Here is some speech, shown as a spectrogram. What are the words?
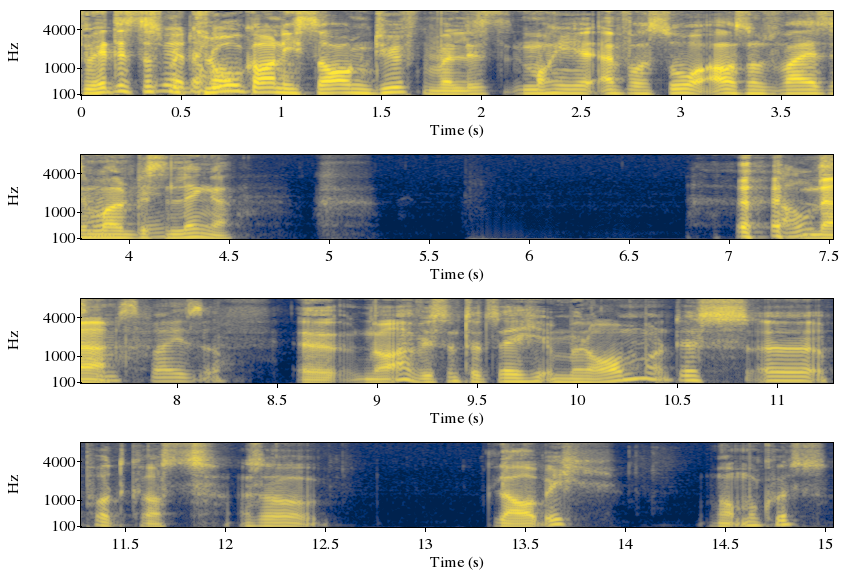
Du hättest das mit Klo gar nicht sagen dürfen, weil das mache ich einfach so ausnahmsweise okay. mal ein bisschen länger. Ausnahmsweise. na, äh, na, wir sind tatsächlich im Raum des äh, Podcasts. Also, glaube ich. Warte mal kurz.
